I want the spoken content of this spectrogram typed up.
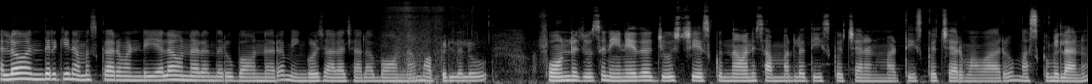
హలో అందరికీ నమస్కారం అండి. ఎలా ఉన్నారు అందరూ? బాగున్నారా? మేము కూడా చాలా చాలా బాగున్నాం. మా పిల్లలు ఫోన్లో చూసి నేనేదో జ్యూస్ చేసుకుందామని సమ్మర్లో తీసుకొచ్చానమాట తీసుకొచ్చారు మా వారు మస్కుమిలాను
